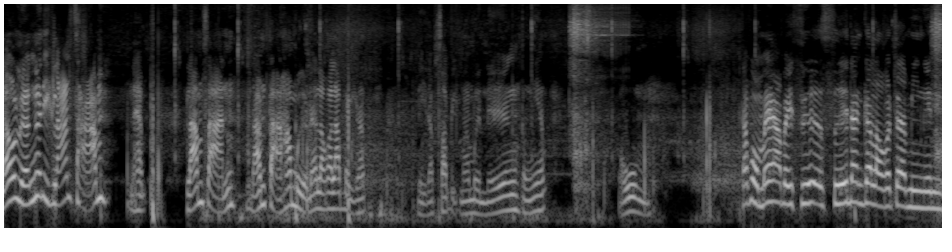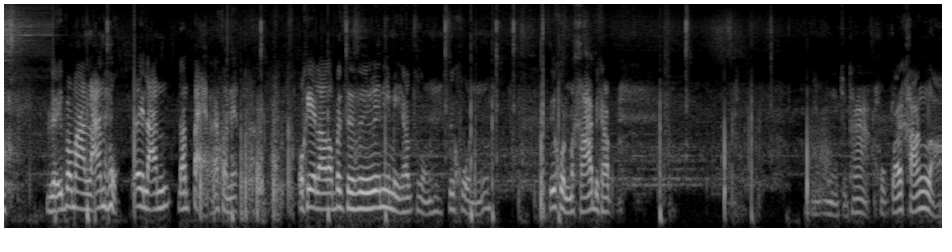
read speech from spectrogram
เราเหลือเงินอีกล้านสามนะครับล้านสามล้านสามห้าหมื่นแล้วเราก็รับมาอีกครับ นี่รับซับอีกมาหมื่นนึงตรงนี้ครับอุ้มถ้าผมไม่เอาไปซื้อซื้อนั่นก็เราก็จะมีเงินเหลืออีกประมาณล้านหกไอ้ล้านล้านแปดนะตอนเนี้ยโอเคเราเราไปซื้อซื้อนี่มีครับผมซื้อขน ซื้อขนมาค้าไปครับหนึ่งจุดห้าหกร้อยครั้งเหรอ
